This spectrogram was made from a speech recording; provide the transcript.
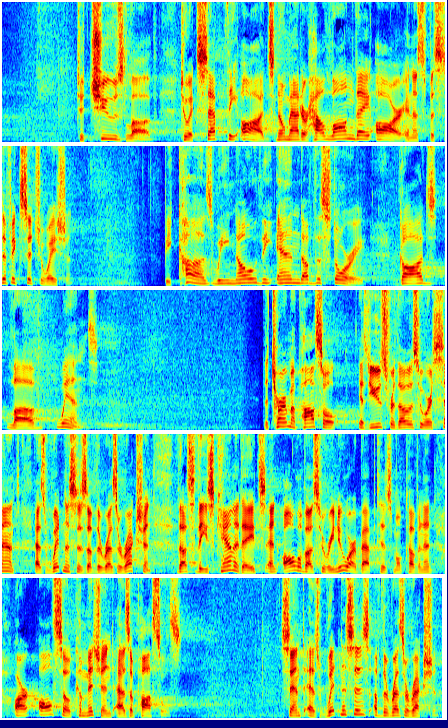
to choose love, to accept the odds, no matter how long they are in a specific situation, because we know the end of the story God's love wins. The term apostle is used for those who are sent as witnesses of the resurrection. Thus, these candidates and all of us who renew our baptismal covenant are also commissioned as apostles, sent as witnesses of the resurrection.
